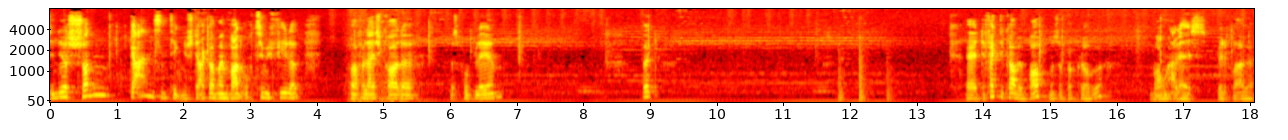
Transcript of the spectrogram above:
Sind ja schon ganz ein Ticken stärker. Beim waren auch ziemlich viele. War vielleicht gerade das Problem. Gut. Äh, defekte Kabel braucht man sogar, glaube ich. Brauchen alles. Blöde Frage.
